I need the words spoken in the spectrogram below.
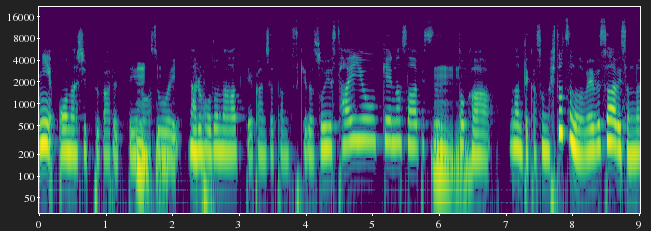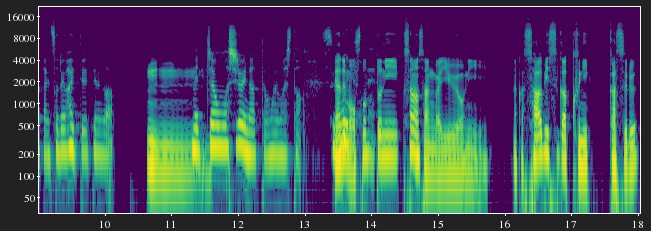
にオーナーシップがあるっていうのはすごい、なるほどなっていう感じだったんですけど、そういう採用系のサービスとか、なんていうか、その一つのウェブサービスの中にそれが入ってるっていうのが、うんうんうん。めっちゃ面白いなって思いました。すいや、ごいで、ですもね。本当に草野さんが言うように、なんかサービスが国化する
